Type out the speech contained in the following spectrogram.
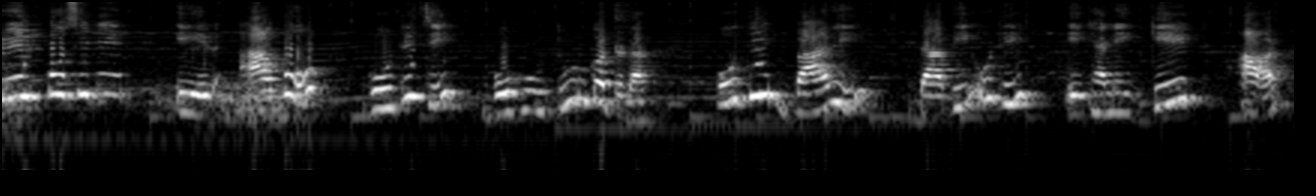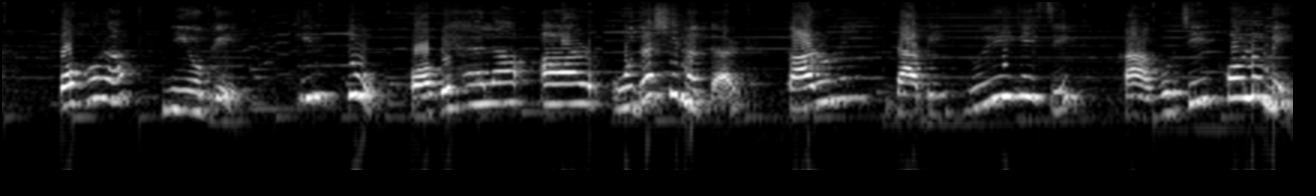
রেল ক্রসিংয়ের এর আগেও ঘটেছে বহু দুর্ঘটনা। প্রতিবারই দাবি ওঠে এখানে গেট আর পহরা নিয়োগে। কিন্তু অবহেলা আর উদাসীনতার কারণে দাবি রয়ে গেছে কাগজে কলমে।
